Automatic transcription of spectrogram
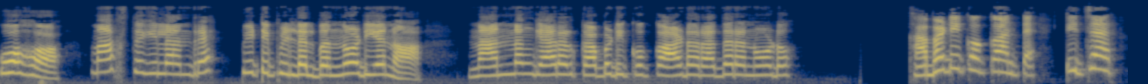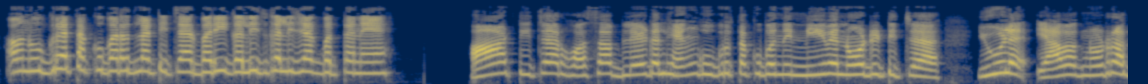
ಓಹೋ ಮಾರ್ಕ್ಸ್ ತೆಗಿಲ್ಲ ಅಂದ್ರೆ ಪಿಟಿ ಫೀಲ್ಡ್ ಅಲ್ಲಿ ಬಂದು ನೋಡಿ ಏನೋ ನನ್ನ ನಂಗೆ ಯಾರು ಕಬಡ್ಡಿ ಕೊಕ್ಕ ಆಡೋರು ಅದರ ನೋಡು ಇವಳೆ ಯಾವಾಗ ನೋಡ್ರು ಆ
